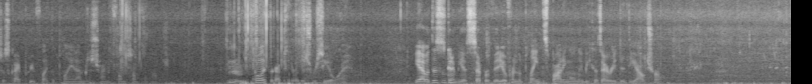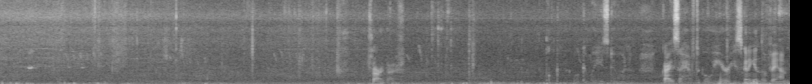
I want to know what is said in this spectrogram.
this guy pre-flight the plane. I'm just trying to film something else. Mm, totally forgot to throw this receipt away. Yeah, but this is going to be a separate video from the plane spotting only because I already did the outro. Sorry, guys. Look, look at what he's doing. Guys, I have to go here. He's gonna get in the van.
